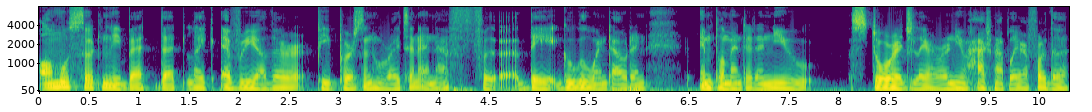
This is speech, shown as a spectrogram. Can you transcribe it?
almost certainly bet that like every other pe- person who writes an NF for uh, they Google went out and implemented a new storage layer or a new hash map layer for the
